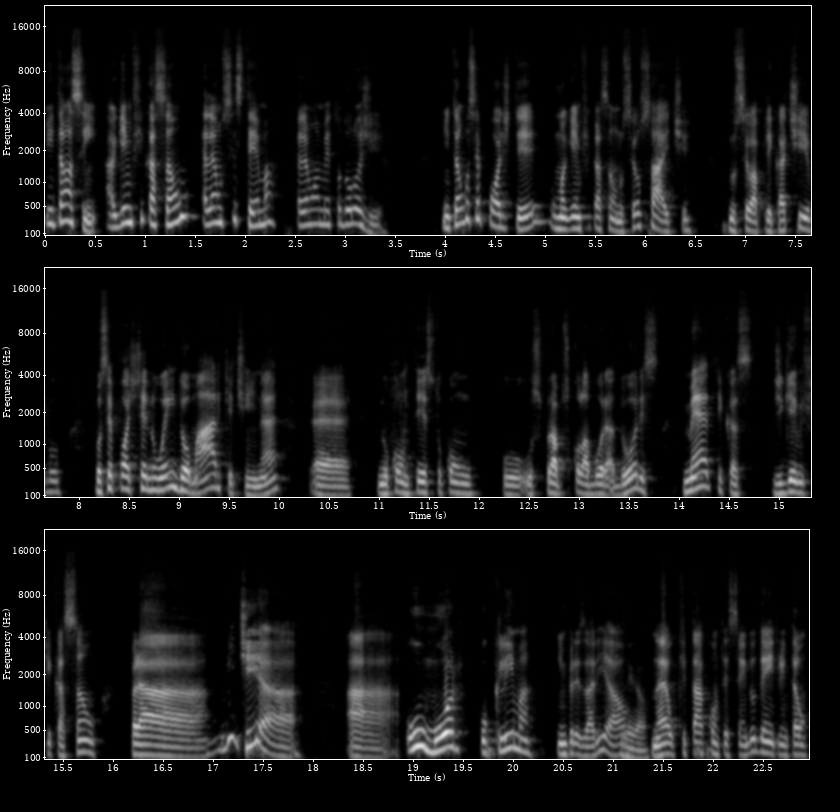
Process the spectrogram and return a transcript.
Então, assim, a gamificação ela é um sistema, ela é uma metodologia. Então, você pode ter uma gamificação no seu site, no seu aplicativo, você pode ter no endomarketing, né? É, no contexto com o- os próprios colaboradores, métricas de gamificação para medir a- a- o humor, o clima empresarial, Legal. né? O que está acontecendo dentro. Então,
